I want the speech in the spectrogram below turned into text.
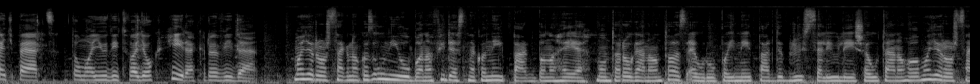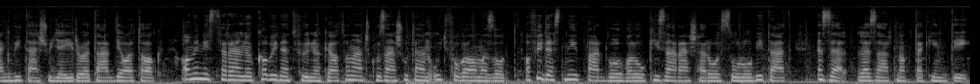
Egy perc, Toma Judit vagyok, hírek röviden. Magyarországnak az Unióban, a Fidesznek a néppártban a helye, mondta Rogán Antal az Európai Néppárt brüsszeli ülése után, ahol Magyarország vitás ügyeiről tárgyaltak. A miniszterelnök kabinetfőnöke a tanácskozás után úgy fogalmazott, a Fidesz néppártból való kizárásáról szóló vitát ezzel lezártnak tekinti.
